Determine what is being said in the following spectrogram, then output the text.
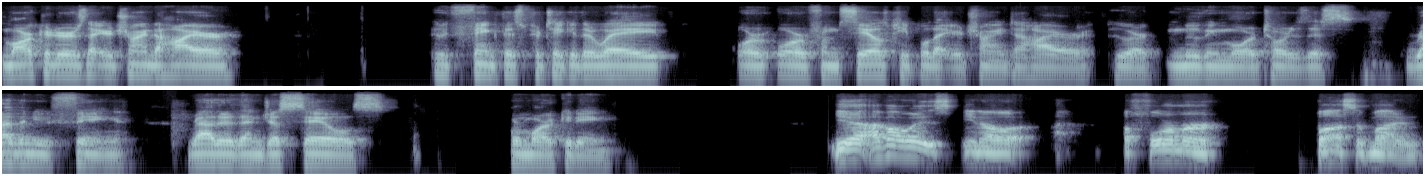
marketers that you're trying to hire who think this particular way or or from salespeople that you're trying to hire who are moving more towards this revenue thing rather than just sales or marketing? Yeah, I've always, you know, a former boss of mine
